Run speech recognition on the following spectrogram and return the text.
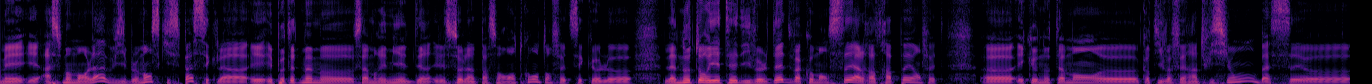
Mais, à ce moment-là, visiblement, ce qui se passe, c'est que la. Et, et peut-être même euh, Sam Raimi est le, seul à ne pas s'en rendre compte, en fait, c'est que le, la notoriété d'Evil Dead va commencer à le rattraper, en fait. Euh, et que notamment, euh, quand il va faire Intuition, bah, c'est euh,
